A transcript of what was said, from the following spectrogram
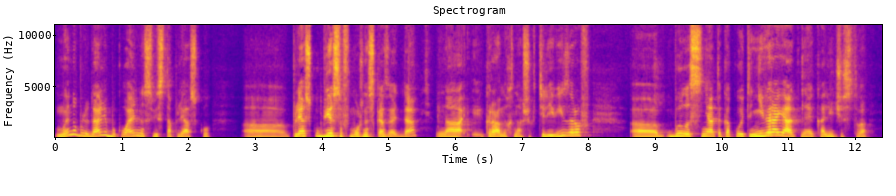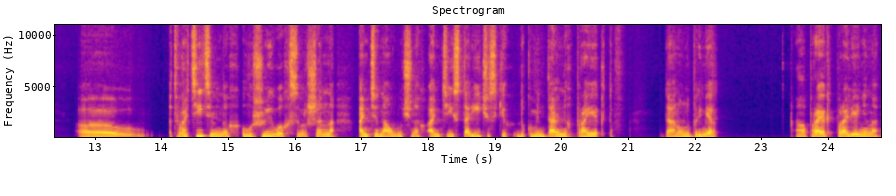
Мы наблюдали буквально свистопляску, э, пляску бесов, можно сказать, да, на экранах наших телевизоров. Э, было снято какое-то невероятное количество отвратительных, лживых, совершенно антинаучных, антиисторических документальных проектов. Да, ну, например, а, проект про Ленина,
